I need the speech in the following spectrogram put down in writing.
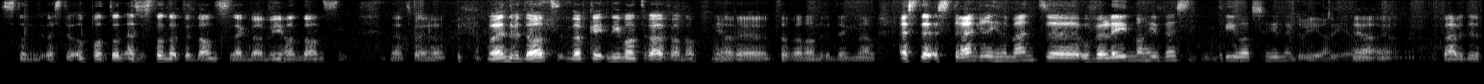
Stond, was er een ponton en ze stonden te dansen. En ik ben mee gaan dansen. Dat, ja. Maar inderdaad, daar kijkt niemand wel van op. Maar eh toch wel andere dingen. Is het een streng reglement? eh, hoeveel lijn mag je vissen? Drie waarschijnlijk? Drie jaar. Ja, ja. We hebben er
